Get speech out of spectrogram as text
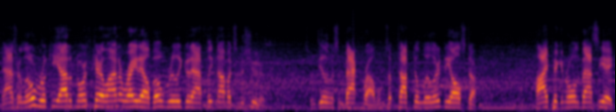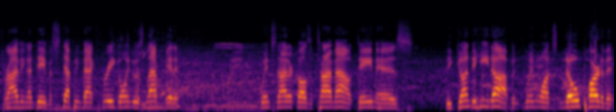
Nassir Little, rookie out of North Carolina, right elbow, really good athlete, not much of a shooter. He's been dealing with some back problems. Up top to Lillard, the all star. High pick and roll to Bassier, driving on Davis, stepping back three, going to his left, hit it. Quin Snyder calls a timeout. Dame has begun to heat up, and Quin wants no part of it.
